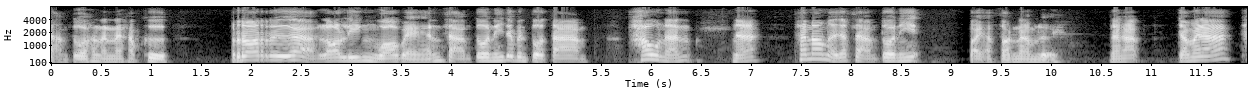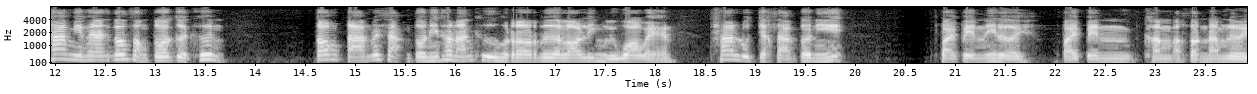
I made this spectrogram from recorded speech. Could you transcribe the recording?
สามตัวเท่านั้นนะครับ คือรอเรือรอลิงวอแหวนสามตัวนี้จะเป็นตัวตาม เท่านั้นนะ ถ้านอกเหนือจากสามตัวนี้ ไปอักษรนำเลยนะครับจำไว้นะ ถ้ามีพยัญชนะต้นสองตัวเกิดขึ้น ต้องตามด้วยสามตัวนี้เท่านั้นคือรอเรือรอลิง หรือวอแหวน ถ้าหลุดจากสามตัวนี้ ไปเป็นนี่เลย ไปเป็นคำอักษรนำเลย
